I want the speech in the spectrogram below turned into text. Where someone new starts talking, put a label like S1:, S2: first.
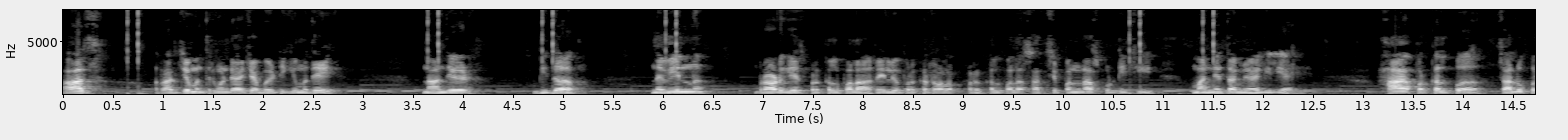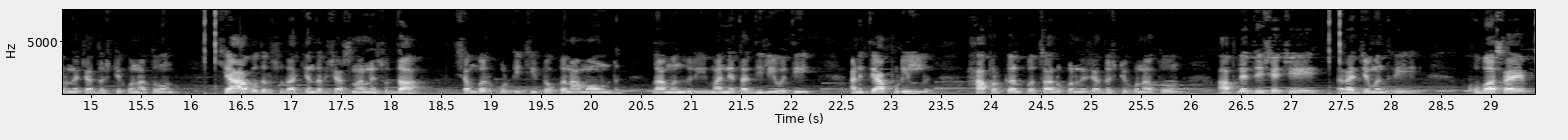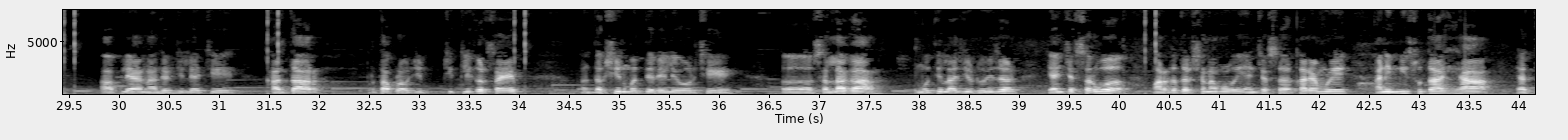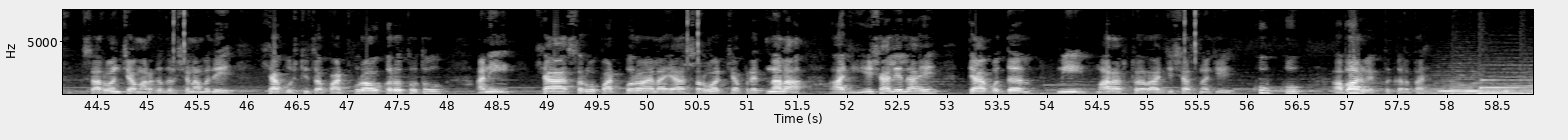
S1: आज राज्य मंत्रिमंडळाच्या बैठकीमध्ये नांदेड बिदर नवीन ब्रॉडगेज प्रकल्पाला रेल्वे प्रकल्पाला प्रकल्पाला सातशे पन्नास कोटीची मान्यता मिळालेली आहे. हा प्रकल्प चालू करण्याच्या दृष्टिकोनातून ह्या अगोदर सुद्धा केंद्र शासनाने सुद्धा शंभर कोटीची टोकन अमाऊंटला मंजुरी मान्यता दिली होती आणि त्यापुढील हा प्रकल्प चालू करण्याच्या दृष्टिकोनातून आपल्या देशाचे राज्यमंत्री खुबासाहेब आपल्या नांदेड जिल्ह्याचे खासदार प्रतापरावजी चिखलीकर साहेब दक्षिण मध्य रेल्वेवरचे सल्लागार मोतीलालजी डोईजळ यांच्या सर्व मार्गदर्शनामुळे यांच्या सहकार्यामुळे आणि मी सुद्धा ह्या या सर्वांच्या मार्गदर्शनामध्ये ह्या गोष्टीचा पाठपुरावा करत होतो आणि ह्या सर्व पाठपुराव्याला या सर्वांच्या प्रयत्नाला आज यश आलेलं आहे. त्याबद्दल मी महाराष्ट्र राज्य शासनाचे खूप खूप आभार व्यक्त करत आहे.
